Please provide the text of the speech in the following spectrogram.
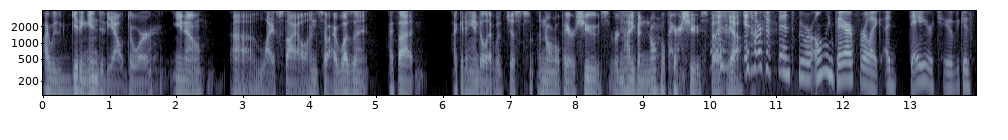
I was getting into the outdoor, you know, uh, lifestyle, and so I wasn't. I thought I could handle it with just a normal pair of shoes, or not even a normal pair of shoes, but yeah, in our defense, we were only there for like a day or two because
